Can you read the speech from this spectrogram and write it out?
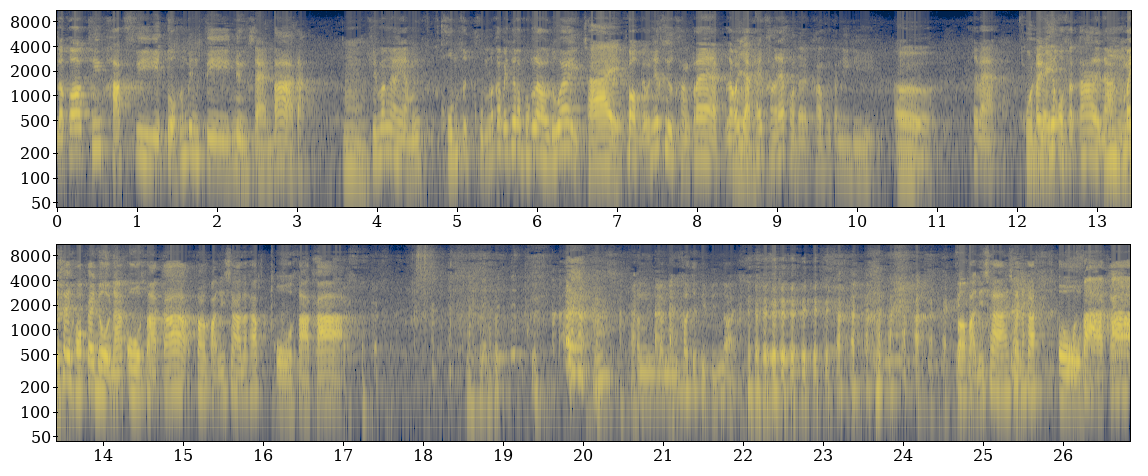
แล้วก็ที่พักฟรีตั๋วเครื่องบินฟรีหนึ่งแสนบาทอะ อืมคิดว่าไงอะมันคุ้มสุดคุ้มแล้วก็ไปเที่ยวกับพวกเราด้วย ใช่ บอกเดี๋ยวานี่คือครั้งแรก เราก็อืมอยากให้ครั้งแรกของเราความทรงจำดีเออ ๆใช่ไหมคุณไปไปเที่ยวโอซาก้าเลยนะ อืม ไม่ใช่ฮอกไกโดนะ โอซาก้าฟังปากนิชานะครับ โอซาก้ามันมันเข้าใจผิดนิดหน่อยฟังปากนิชาให้ฉันนะคะ โอซาก้า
